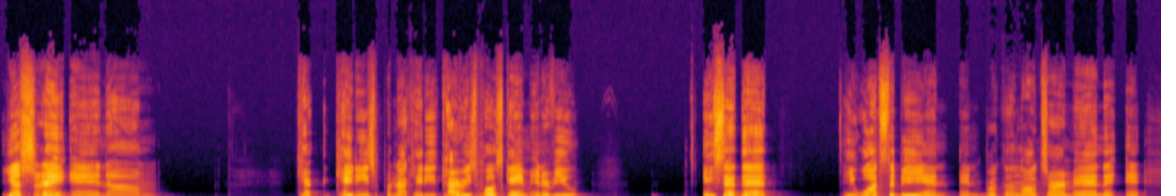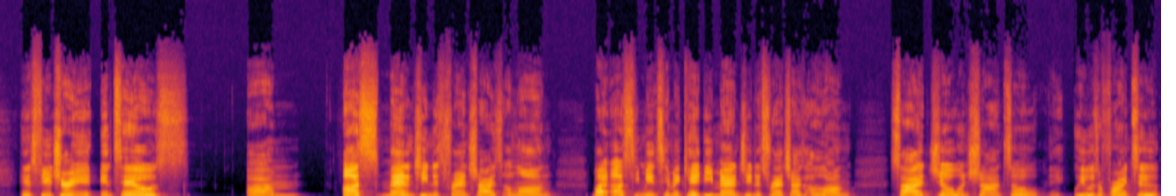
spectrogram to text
yesterday in um KD's not KD's Kyrie's post game interview, he said that he wants to be in in Brooklyn long term, and it, his future entails um, us managing this franchise along. By us, he means him and KD managing this franchise alongside Joe and Sean. So he was referring to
